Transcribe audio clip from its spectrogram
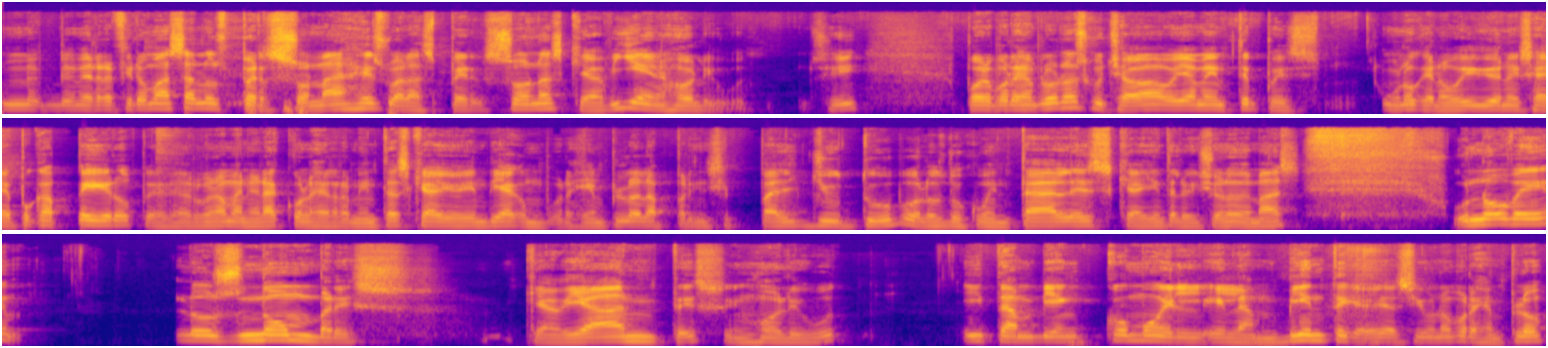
me, me, refiero más a los personajes o a las personas que había en Hollywood, ¿sí? Por, por ejemplo, uno escuchaba, obviamente, pues, uno que no vivió en esa época, pero pues, de alguna manera con las herramientas que hay hoy en día, como por ejemplo la principal YouTube o los documentales que hay en televisión y demás, uno ve los nombres que había antes en Hollywood y también como el, el ambiente que había. Así uno, por ejemplo,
